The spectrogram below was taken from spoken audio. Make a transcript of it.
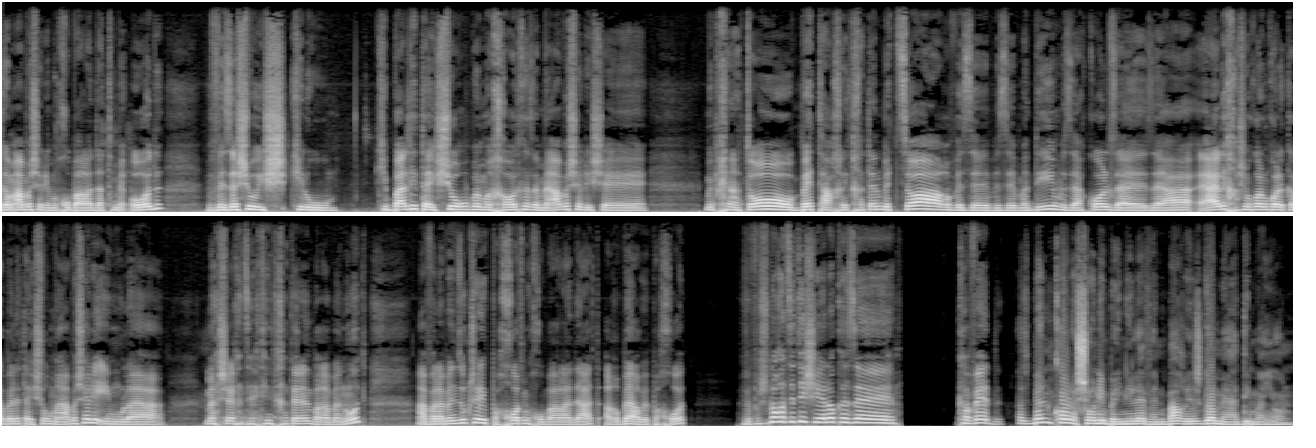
גם אבא שלי מחובר לדת מאוד, וזה שהוא איש, כאילו, קיבלתי את האישור במרכאות כזה מאבא שלי, שמבחינתו בטח להתחתן בצוהר, וזה, וזה מדהים, וזה הכל, זה, זה היה, היה לי חשוב קודם כל לקבל את האישור מאבא שלי, אם הוא לא היה מאשר את זה, הייתי מתחתנת ברבנות, אבל הבן זוג שלי פחות מחובר לדת, הרבה הרבה פחות, ופשוט לא רציתי שיהיה לו כזה כבד. אז בין כל השוני ביני לבין בר יש גם מעט דמיון.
